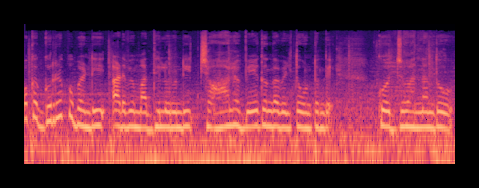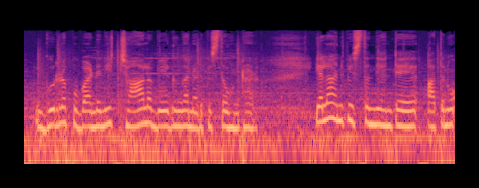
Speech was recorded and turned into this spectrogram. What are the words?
ఒక గుర్రపు బండి అడవి మధ్యలో నుండి చాలా వేగంగా వెళ్తూ ఉంటుంది. కొజ్జు అన్నందు గుర్రపు బండిని చాలా వేగంగా నడిపిస్తూ ఉంటాడు. ఎలా అనిపిస్తుంది అంటే అతను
